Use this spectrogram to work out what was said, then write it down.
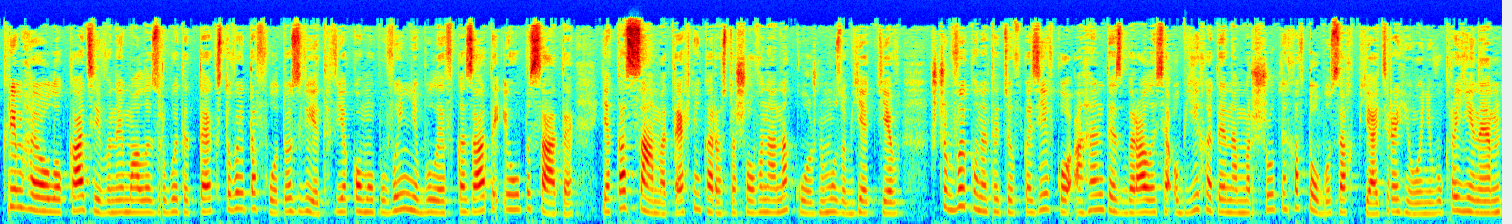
Крім геолокацій, вони мали зробити текстовий та фотозвіт, в якому повинні були вказати і описати, яка саме техніка розташована на кожному з об'єктів. Щоб виконати цю вказівку, агенти збиралися об'їхати на маршрутних автобусах п'ять регіонів України.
